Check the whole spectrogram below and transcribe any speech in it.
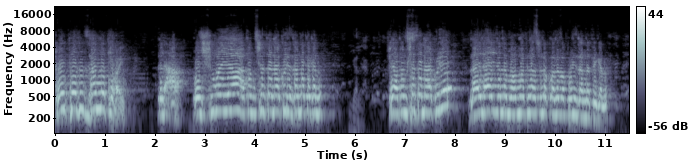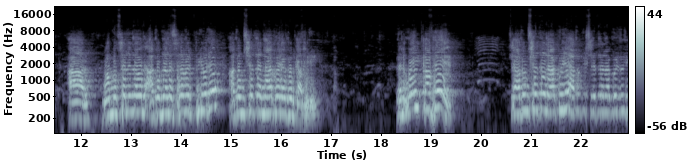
শহীদ জান্নাতি হয়? তাহলে ওই সুমাইয়া না করে জান্নাতে গেল। সে না করে লাই লাই মোহাম্মদ রাসুল্লাহ কলেমা পড়ে জান্নাতে গেল। আর মোহাম্মদ সাল্লাহ আদম আলাহ ইসলামের পিরিয়ডে আদম সাথে না করে এখন কাফিরি। তাহলে ওই কাফের সে আদম সাথে না করে আদমকে সেজদা না করে যদি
